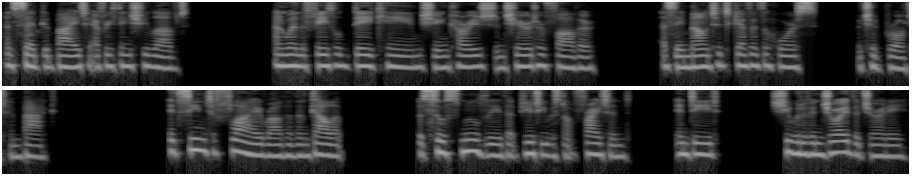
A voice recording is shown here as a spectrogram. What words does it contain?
and said goodbye to everything she loved. And when the fatal day came, she encouraged and cheered her father as they mounted together the horse which had brought him back. It seemed to fly rather than gallop, but so smoothly that Beauty was not frightened. Indeed, she would have enjoyed the journey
